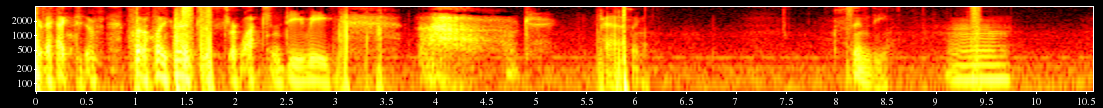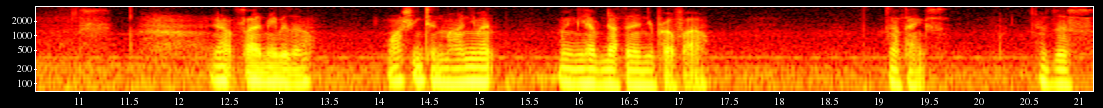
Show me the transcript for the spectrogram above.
you're active, but all your interests are watching TV. okay, passing. Cindy. Um, you're outside maybe the Washington Monument. I mean, you have nothing in your profile. No thanks. Who's this?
